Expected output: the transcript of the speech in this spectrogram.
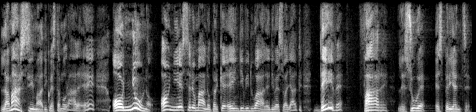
la massima di questa morale è ognuno, ogni essere umano, perché è individuale, è diverso dagli altri, deve fare le sue esperienze.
